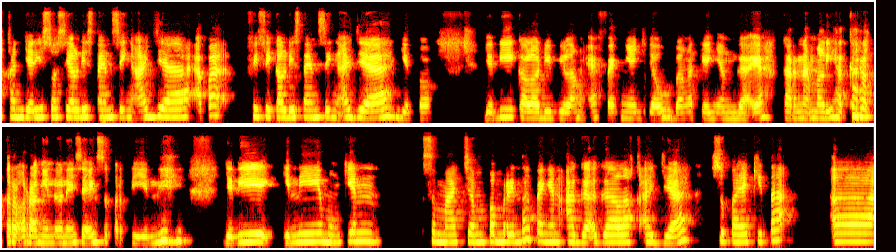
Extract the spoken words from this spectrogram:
akan jadi social distancing aja, apa physical distancing aja gitu. Jadi kalau dibilang efeknya jauh banget kayaknya enggak ya, karena melihat karakter orang Indonesia yang seperti ini. Jadi ini mungkin semacam pemerintah pengen agak galak aja supaya kita uh,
